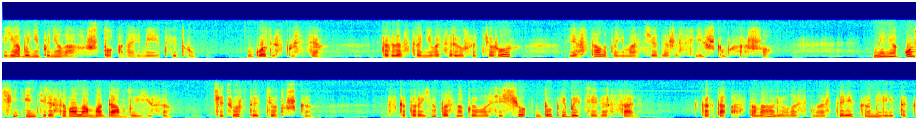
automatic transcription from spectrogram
я бы не поняла, что она имеет в виду. Годы спустя, когда в стране воцарился террор, я стала понимать ее даже слишком хорошо. Меня очень интересовала мадам Луиза, четвертая тетушка, с которой я познакомилась еще до прибытия в Версаль, когда останавливалась в монастыре кармелиток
